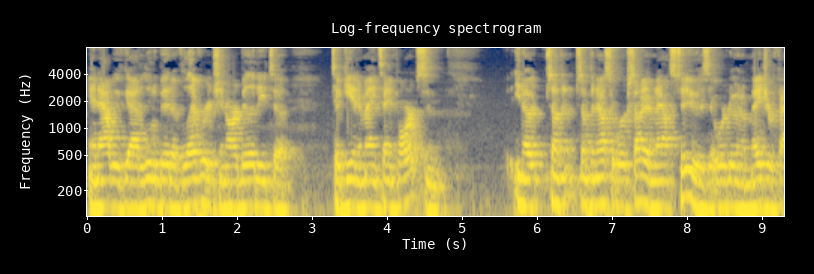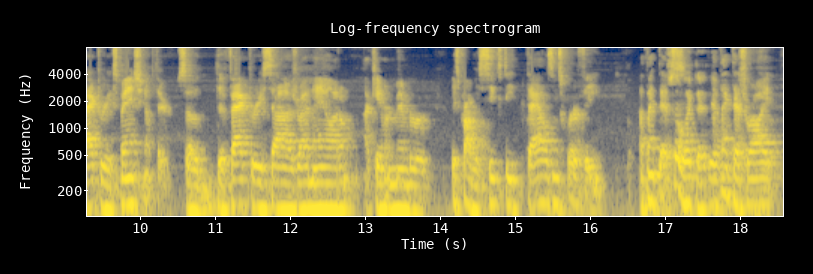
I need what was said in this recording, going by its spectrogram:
and now we've got a little bit of leverage in our ability to, to get and maintain parts. And, you know something something else that we're excited to announce too is that we're doing a major factory expansion up there. So the factory size right now, I don't, I can't remember. It's probably sixty thousand square feet. I think that's Something like that, yeah. I think that's right.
